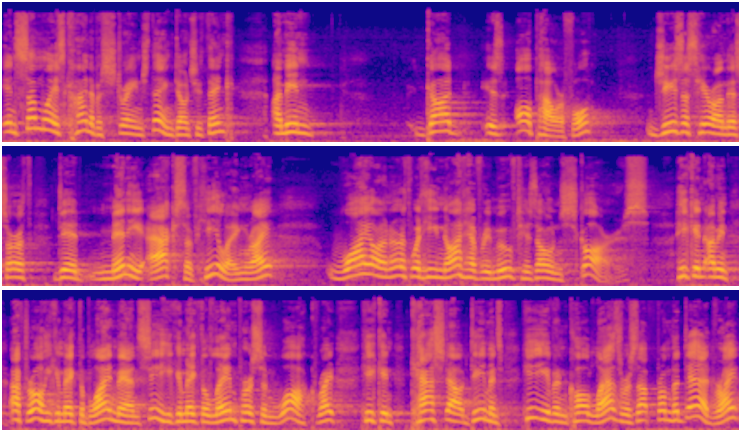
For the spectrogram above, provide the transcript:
in some ways kind of a strange thing, don't you think? I mean, God is all powerful. Jesus here on this earth did many acts of healing, right? Why on earth would he not have removed his own scars? He can, I mean, after all, he can make the blind man see. He can make the lame person walk, right? He can cast out demons. He even called Lazarus up from the dead, right?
